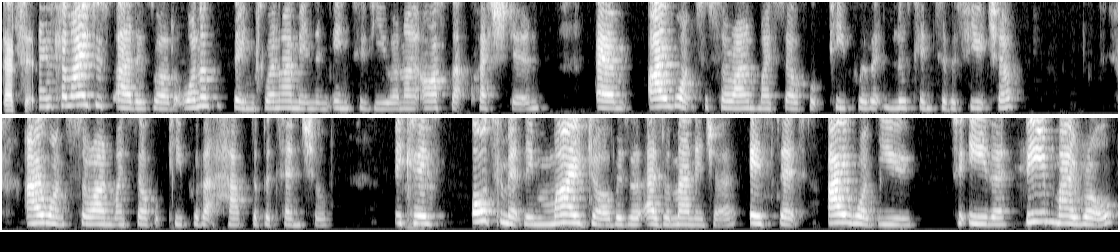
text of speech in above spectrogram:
That's it. And can I just add as well that one of the things when I'm in an interview and I ask that question, um, I want to surround myself with people that look into the future. I want to surround myself with people that have the potential because ultimately my job as a, as a manager is that I want you to either be in my role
